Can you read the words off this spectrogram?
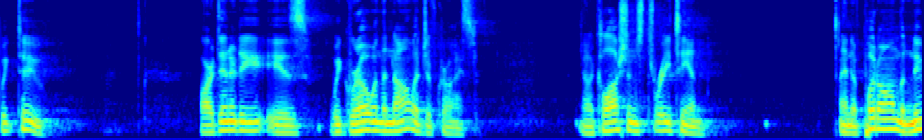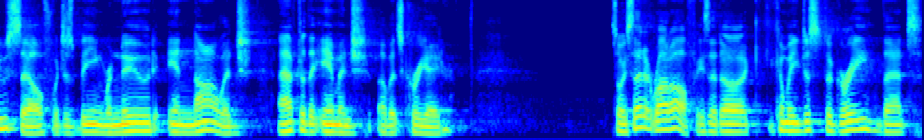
week two, Our identity is we grow in the knowledge of Christ. Now, Colossians 3:10. And have put on the new self, which is being renewed in knowledge after the image of its creator. So he said it right off. He said, uh, Can we just agree that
